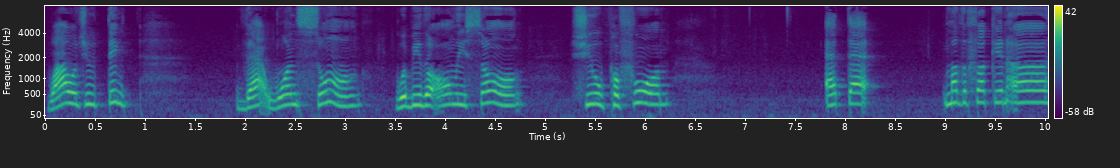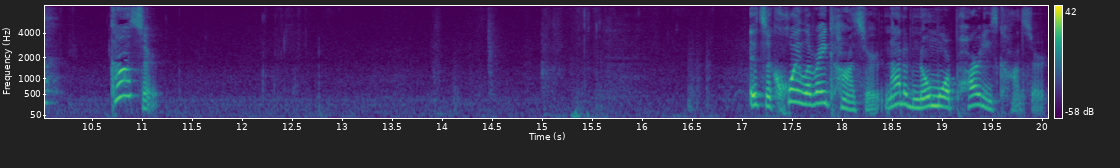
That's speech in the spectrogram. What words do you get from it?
Why would you think that one song would be the only song she will perform at that motherfucking uh concert? It's a Coi Leray concert, not a No More Parties concert.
